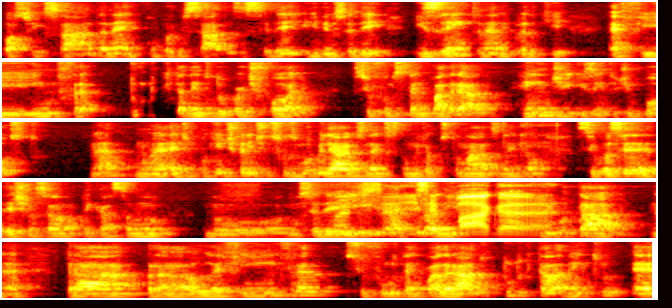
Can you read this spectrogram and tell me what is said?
pós-fixada, né, em compromissadas em CDI, rendendo CDI isento, né, lembrando que FI Infra, tudo que está dentro do portfólio, se o fundo está enquadrado, rende isento de imposto, né? Não é, é de um pouquinho diferente dos fundos imobiliários, né? Que vocês estão muito acostumados, né? Então, se você deixa, sei lá, uma aplicação no, no, no CDI, aquilo ali paga... tributado, né? Para o FI Infra, se o fundo está enquadrado, tudo que está lá dentro é,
